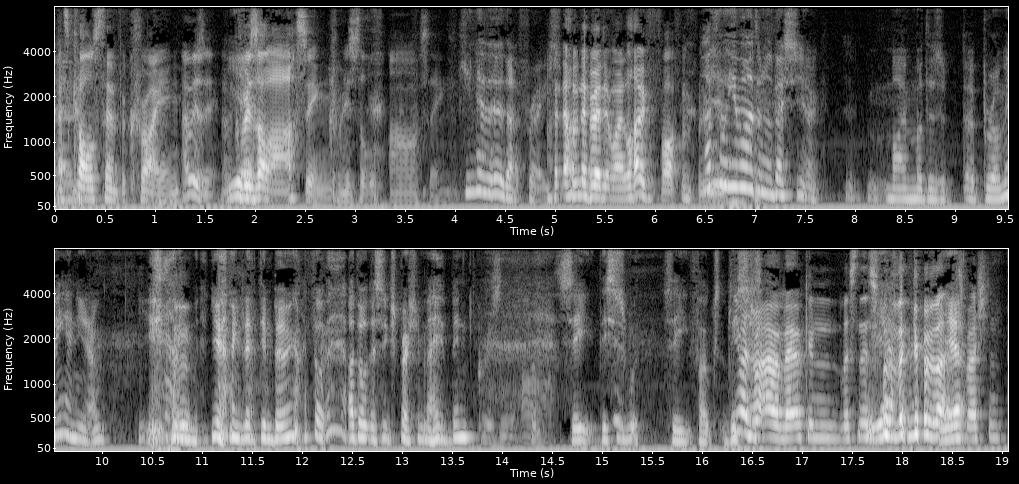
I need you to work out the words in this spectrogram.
That's Um, Carl's term for crying. oh, is it? Yeah. Grizzle arsing. Grizzle arsing. You never heard that phrase? I've never heard it in my life apart from from I you. thought you might have done the best. You know, my mother's a, a Brummie, and you know, you having, you having lived in Birmingham, I thought I thought this expression may have been. Grizzle arse. See, this is what. See, folks, Can this you imagine is what our American listeners Yeah. would think of that Yeah. expression?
